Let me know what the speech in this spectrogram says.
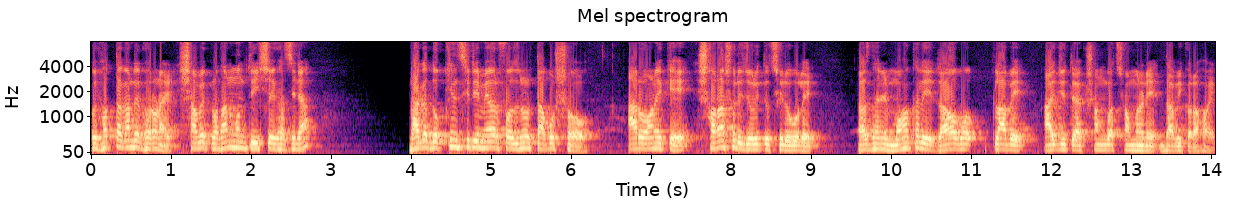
ওই হত্যাকাণ্ডের ঘটনায় সাবেক প্রধানমন্ত্রী শেখ হাসিনা, ঢাকা দক্ষিণ সিটি মেয়র ফজলুর তাপস সহ আরও অনেকে সরাসরি জড়িত ছিল বলে রাজধানীর মহাখালীর রাও ক্লাবে আয়োজিত এক সংবাদ সম্মেলনে দাবি করা হয়।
